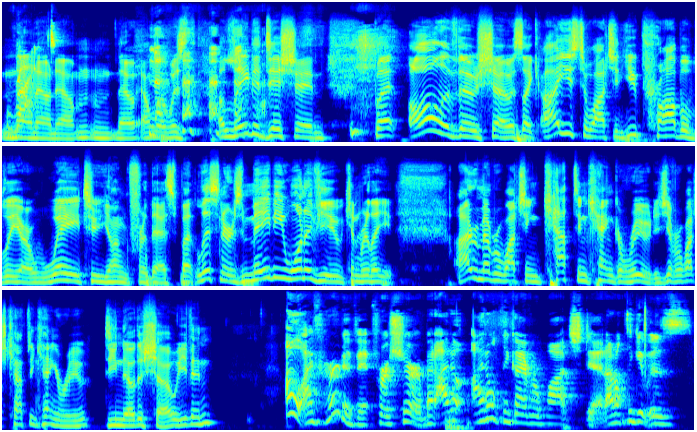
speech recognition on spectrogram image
No, right. no, no. no, Elmo was a late addition. But all of those shows, like I used to watch, and you probably are way too young for this, but listeners, maybe one of you can relate I remember watching Captain Kangaroo. Did you ever watch Captain Kangaroo? Do you know the show even? Oh, I've heard of it for sure, but I don't. I don't think I ever watched it. I don't think it was.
